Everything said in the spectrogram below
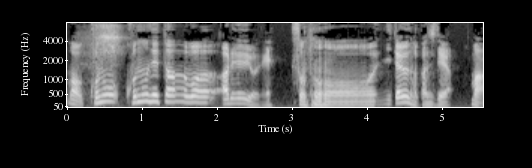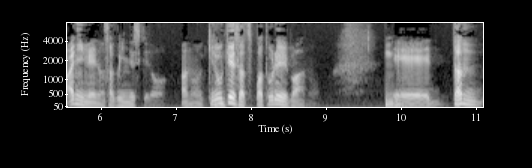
まあ、この、このネタは、あれよね。その、似たような感じで、まあ、アニメの作品ですけど、あの、機動警察パトレーバーの、うん、えー、弾、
